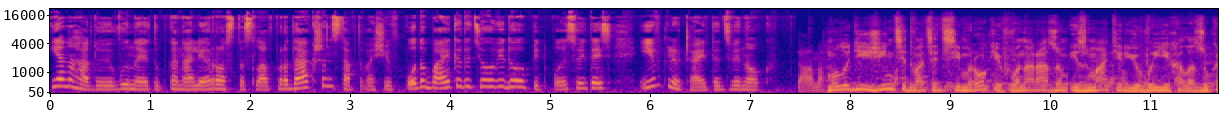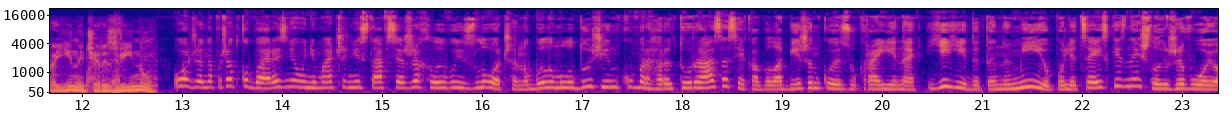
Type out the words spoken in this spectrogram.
Я нагадую, ви на ютуб каналі Ростислав Продакшн. Ставте ваші вподобайки до цього відео, підписуйтесь і включайте дзвінок. Молодій жінці 27 років. Вона разом із матір'ю виїхала з України через війну. Отже, на початку березня у Німеччині стався жахливий злочин. Убили молоду жінку Маргариту Разас, яка була біженкою з України. Її дитину Мію поліцейські знайшли живою.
